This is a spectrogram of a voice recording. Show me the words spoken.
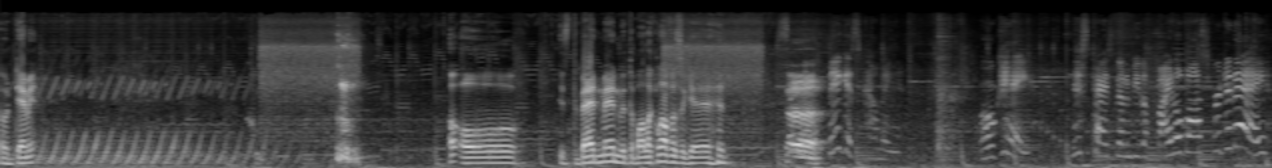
Oh damn it. Uh oh. It's the bad man with the balaclavas again. Uh, Big is coming. Okay, this guy's gonna be the final boss for today.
